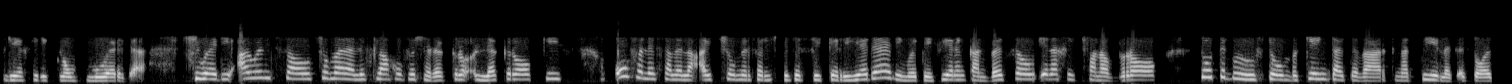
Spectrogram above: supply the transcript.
pleeg hierdie klomp moorde. So die ouens sal sommer hulle slagoffers ruk raak kies of hulle sal hulle uitsonder vir 'n spesifieke rede, die motivering kan wissel, enigiets van 'n wraak tot 'n behoefte om bekendheid te werk. Natuurlik is daai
